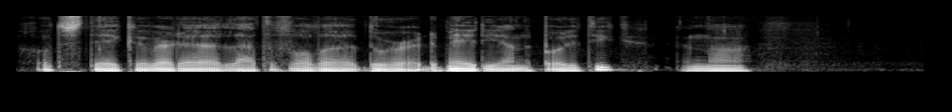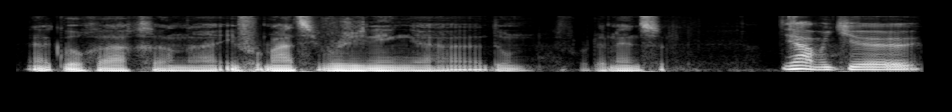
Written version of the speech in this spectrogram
grote steken werden laten vallen door de media en de politiek. En ja, ik wil graag een uh, informatievoorziening uh, doen voor de mensen. Ja, want je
